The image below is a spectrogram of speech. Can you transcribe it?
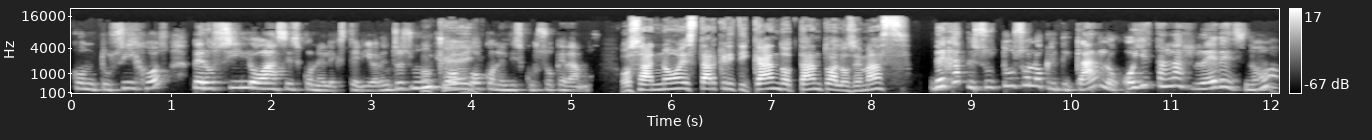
con tus hijos, pero sí lo haces con el exterior. Entonces, mucho ojo con el discurso O sea, no estar criticando tanto a los demás. Déjate tú solo criticarlo. Hoy están las redes, ¿no?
